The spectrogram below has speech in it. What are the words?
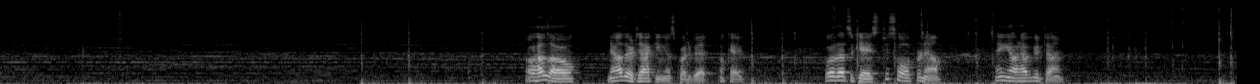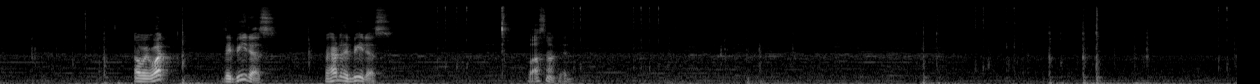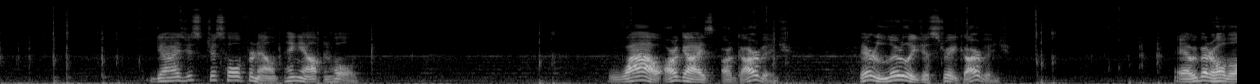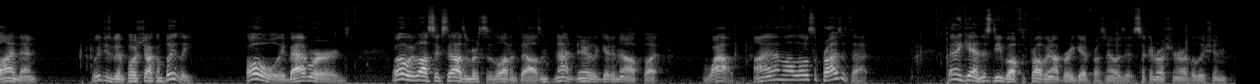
Oh, hello. Now they're attacking us quite a bit. Okay. Well, that's case. Just hold for now. Hang out, have a good time. Oh, wait, what? They beat us. But how did they beat us? Well, that's not good. Guys, just, just hold for now. Hang out and hold. Wow, our guys are garbage. They're literally just straight garbage. Yeah, we better hold the line then. We've just been pushed out completely. Holy bad words. Well, we lost 6,000 versus 11,000. Not nearly good enough, but wow. I am a little surprised at that. Then again, this debuff is probably not very good for us now, is it? Second Russian Revolution.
